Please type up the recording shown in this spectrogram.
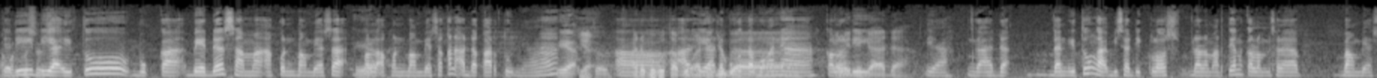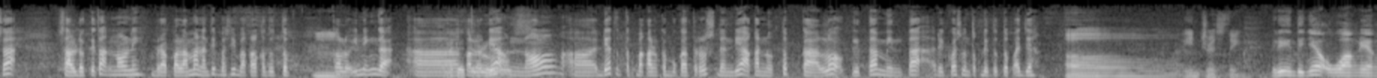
Jadi khusus. dia itu buka beda sama akun bank biasa. Iya. Kalau akun bank biasa kan ada kartunya. Iya, Ya. betul. eh, Ada buku tabungannya iya, ada juga. buku tabungannya. Kalau di nggak ada. ya nggak ada. Dan itu nggak bisa di close dalam artian kalau misalnya bank biasa saldo kita nol nih berapa lama nanti pasti bakal ketutup. Kalau ini enggak, eh, Ada kalau dia nol eh, dia tetap bakal kebuka terus dan dia akan nutup kalau kita minta request untuk ditutup aja. Oh, interesting. Jadi intinya uang yang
